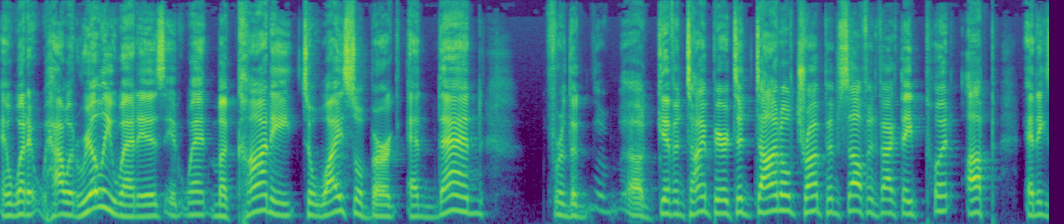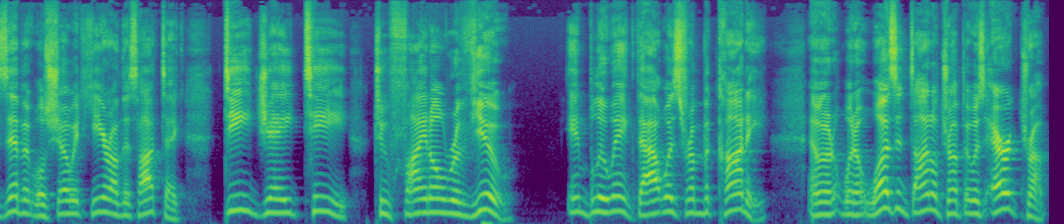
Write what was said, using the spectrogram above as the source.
And what it, how it really went is it went McConney to Weisselberg and then for the uh, given time period to Donald Trump himself. In fact, they put up an exhibit. We'll show it here on this hot take. DJT to final review in blue ink. That was from McConney. And when, it wasn't Donald Trump, it was Eric Trump.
